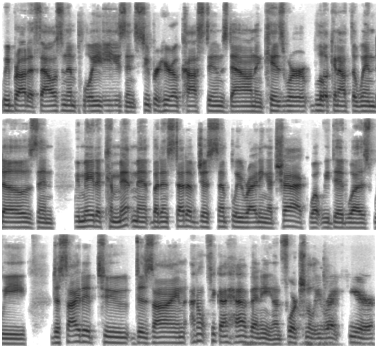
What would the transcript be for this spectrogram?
we brought a thousand employees in superhero costumes down, and kids were looking out the windows. And we made a commitment, but instead of just simply writing a check, what we did was we decided to design. I don't think I have any, unfortunately, right here,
